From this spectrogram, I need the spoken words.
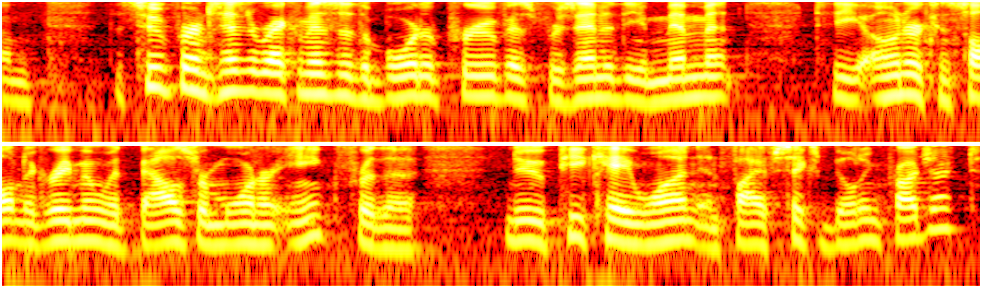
Um, The superintendent recommends that the board approve as presented the amendment to the owner consultant agreement with Bowser Morner, Inc. for the new PK one and five six building project.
